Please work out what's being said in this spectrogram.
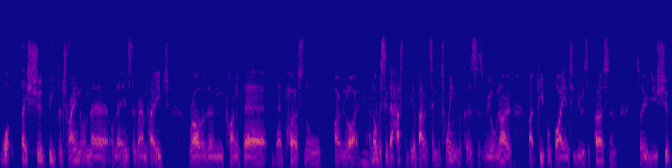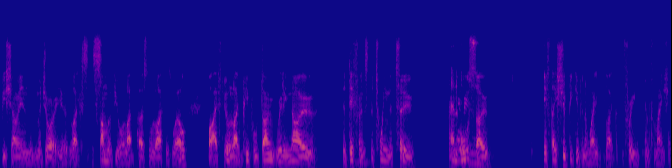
what they should be portraying on their on their Instagram page rather than kind of their their personal own life mm. and obviously there has to be a balance in between because as we all know like people buy into you as a person so you should be showing the majority of like some of your like personal life as well but i feel like mm. people don't really know the difference between the two and also if they should be giving away like free information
